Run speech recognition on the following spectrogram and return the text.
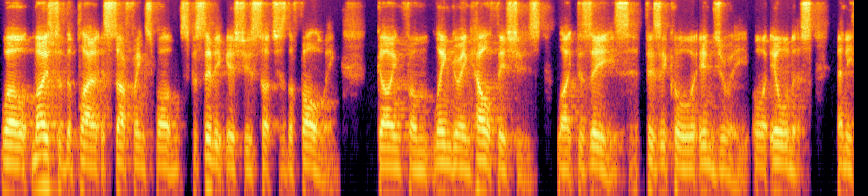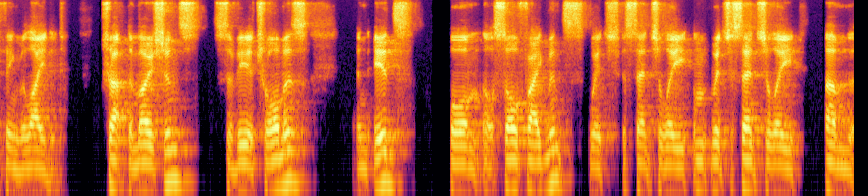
well, most of the planet is suffering from specific issues such as the following, going from lingering health issues like disease, physical injury or illness, anything related, trapped emotions, severe traumas and ids or, or soul fragments, which essentially, um, which essentially um,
